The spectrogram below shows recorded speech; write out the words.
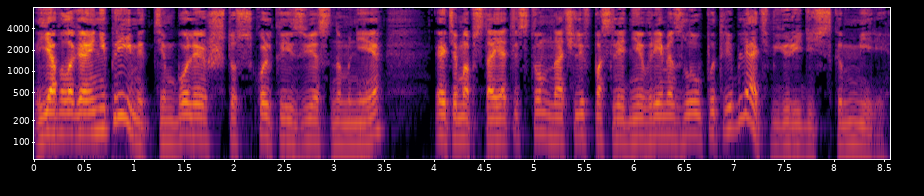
Я полагаю, не примет, тем более, что, сколько известно мне, Этим обстоятельством начали в последнее время злоупотреблять в юридическом мире.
